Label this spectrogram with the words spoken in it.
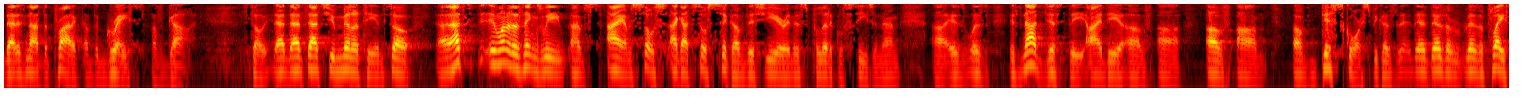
that is not the product of the grace of God. So that, that that's humility, and so uh, that's one of the things we. Have, I am so I got so sick of this year in this political season. I'm uh, is, was, is not just the idea of, uh, of, um, of discourse, because there, there's, a, there's a place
